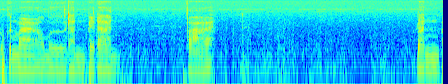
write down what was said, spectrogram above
ลุกขึ้นมาเอามือดันเพดาน ฝา ดันไป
